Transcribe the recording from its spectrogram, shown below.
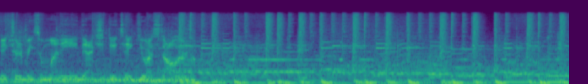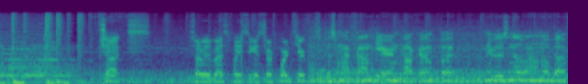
make sure to bring some money. They actually do take US dollars. Chuck's. It's probably the best place to get surfboards here. It's the best one I found here in Jaco, but maybe there's another one I don't know about.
